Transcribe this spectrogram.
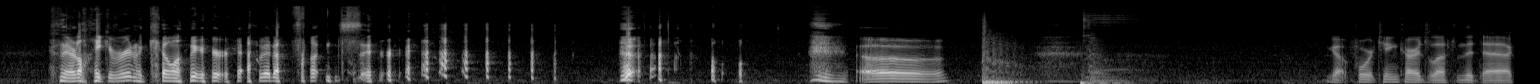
They're like, if you're gonna kill him here, have it up front and center. oh. We got 14 cards left in the deck.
